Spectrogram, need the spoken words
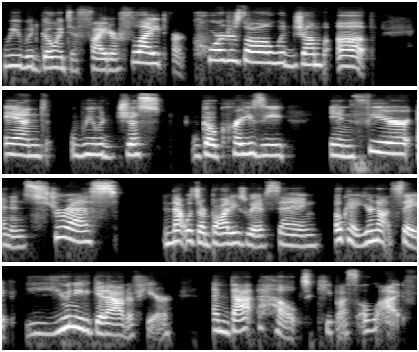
we would go into fight or flight, our cortisol would jump up, and we would just go crazy in fear and in stress. And that was our body's way of saying, okay, you're not safe. You need to get out of here. And that helped keep us alive.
